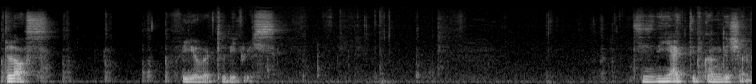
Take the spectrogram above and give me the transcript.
plus over 2 degrees. This is the active condition.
